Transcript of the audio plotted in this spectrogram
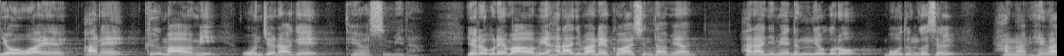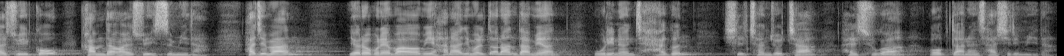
여호와의 안에 그 마음이 온전하게 되었습니다. 여러분의 마음이 하나님 안에 거하신다면 하나님의 능력으로 모든 것을 행할 수 있고 감당할 수 있습니다. 하지만 여러분의 마음이 하나님을 떠난다면 우리는 작은 실천조차 할 수가 없다는 사실입니다.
